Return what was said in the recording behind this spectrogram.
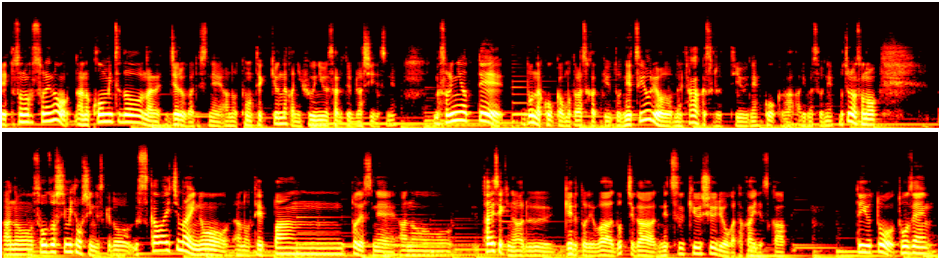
えっと、その、それの、あの、高密度なジェルがですね、あの、この鉄球の中に封入されてるらしいですね。まあそれによって、どんな効果をもたらすかっていうと、熱容量をね、高くするっていうね、効果がありますよね。もちろんその、あの想像してみてほしいんですけど、薄皮1枚のあの鉄板とですね、あの体積のあるゲルトでは、どっちが熱吸収量が高いですか？っていうと、当然、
